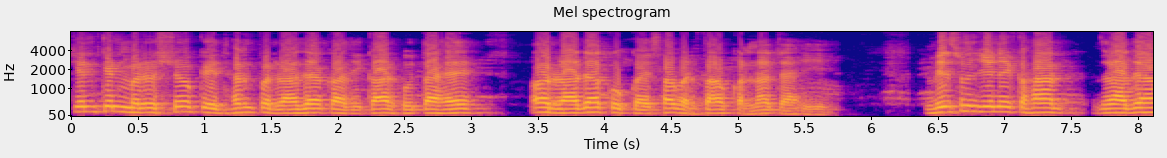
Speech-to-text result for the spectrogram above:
किन किन मनुष्यों के धन पर राजा का अधिकार होता है और राजा को कैसा बर्ताव करना चाहिए? भीष्म जी ने कहा, राजा,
